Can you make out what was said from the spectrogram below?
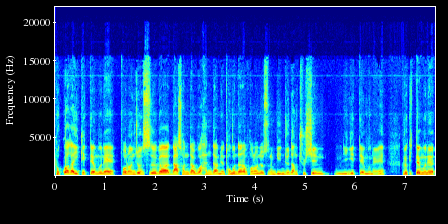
효과가 있기 때문에 버넌 존스가 나선다고 한다면 더군다나 버넌 존스는 민주당 출신이기 때문에 그렇기 때문에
